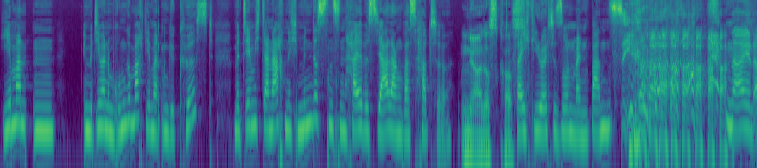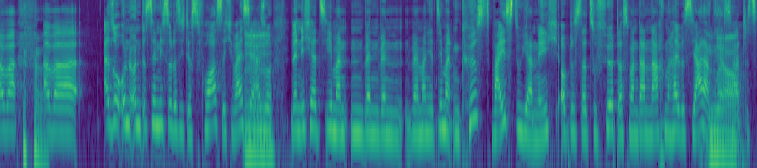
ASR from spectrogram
jemanden mit jemandem rumgemacht, jemanden geküsst, mit dem ich danach nicht mindestens ein halbes Jahr lang was hatte, ja, das ist krass. weil ich die Leute so in meinen Bann ziehe. Nein, aber, aber, also, und, und ist ja nicht so, dass ich das force. Ich weiß ja, also, wenn ich jetzt jemanden, wenn, wenn, wenn man jetzt jemanden küsst, weißt du ja nicht, ob das dazu führt, dass man dann nach ein halbes Jahr lang was Ja. hat. Es-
